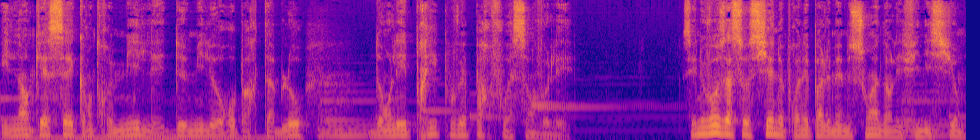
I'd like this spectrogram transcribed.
Il n'encaissait qu'entre 1000 et 2000 euros par tableau, dont les prix pouvaient parfois s'envoler. Ses nouveaux associés ne prenaient pas le même soin dans les finitions.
